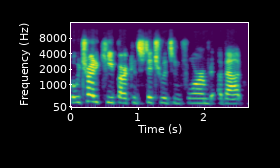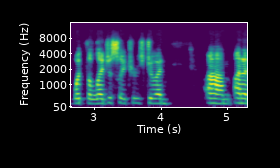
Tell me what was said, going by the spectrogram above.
But we try to keep our constituents informed about what the legislature is doing um, on a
